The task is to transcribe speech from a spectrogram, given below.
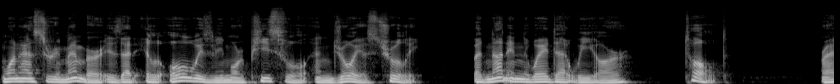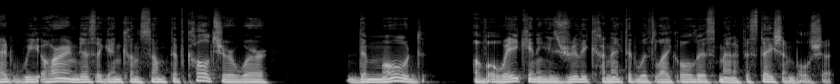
one has to remember is that it'll always be more peaceful and joyous, truly, but not in the way that we are told, right? We are in this, again, consumptive culture where the mode of awakening is really connected with like all this manifestation bullshit.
